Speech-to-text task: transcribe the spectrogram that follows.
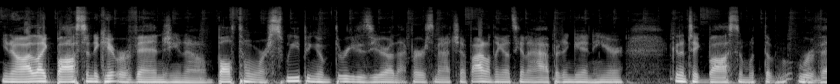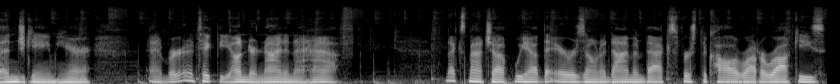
you know, I like Boston to get revenge. You know, Baltimore sweeping them three to zero in that first matchup. I don't think that's going to happen again here. Going to take Boston with the revenge game here, and we're going to take the under nine and a half. Next matchup, we have the Arizona Diamondbacks versus the Colorado Rockies.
